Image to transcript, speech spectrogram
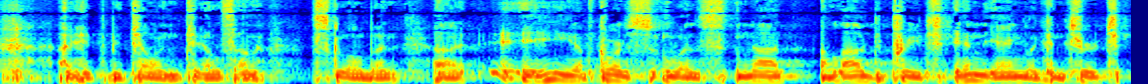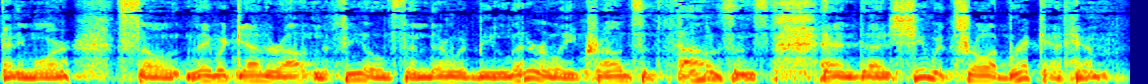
I hate to be telling tales on school, but uh, he, of course, was not allowed to preach in the Anglican church anymore. So they would gather out in the fields, and there would be literally crowds of thousands, and uh, she would throw a brick at him.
